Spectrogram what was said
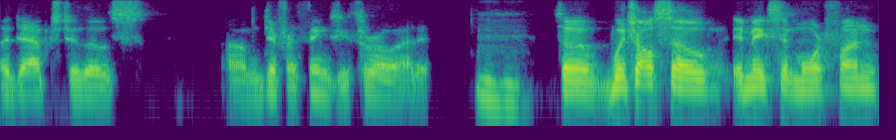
adapt to those um, different things you throw at it. Mhm. So, which also it makes it more fun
